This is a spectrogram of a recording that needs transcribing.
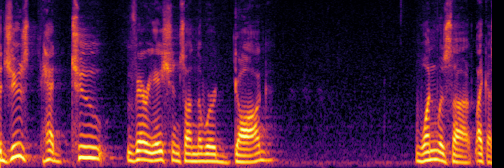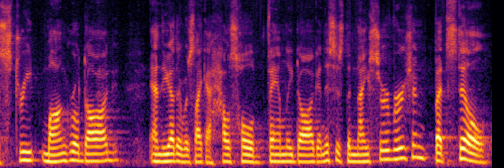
The Jews had two variations on the word dog. One was uh, like a street mongrel dog, and the other was like a household family dog. And this is the nicer version, but still,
